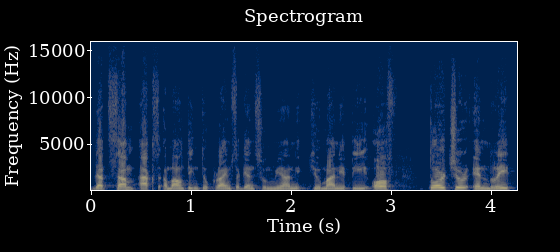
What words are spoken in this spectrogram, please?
that some acts amounting to crimes against humanity of torture and rape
